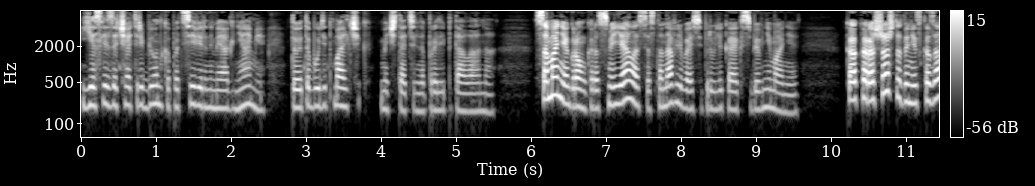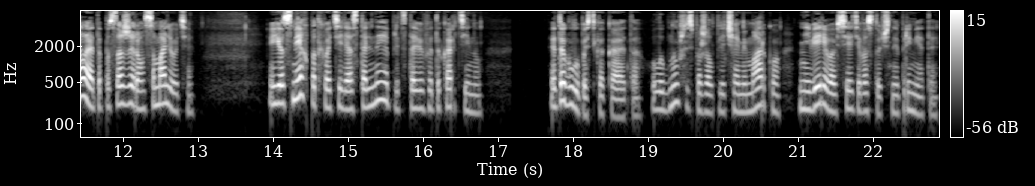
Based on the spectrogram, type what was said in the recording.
«Если зачать ребенка под северными огнями, то это будет мальчик», — мечтательно пролепетала она. — Сама негромко рассмеялась, останавливаясь и привлекая к себе внимание. «Как хорошо, что ты не сказала это пассажирам в самолете». Ее смех подхватили остальные, представив эту картину. «Это глупость какая-то», — улыбнувшись, пожал плечами Марко, не веря во все эти восточные приметы.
